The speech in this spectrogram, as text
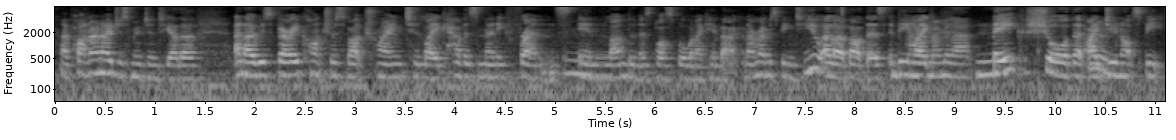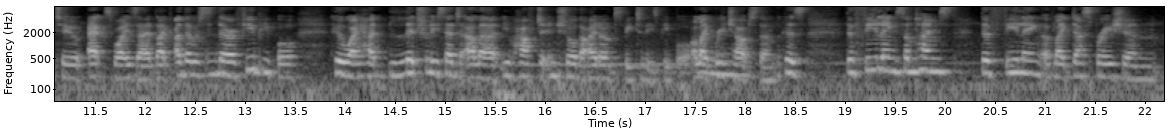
My partner and I just moved in together, and I was very conscious about trying to like have as many friends mm. in London as possible when I came back. And I remember speaking to you, Ella, about this and being I like, make sure that I do mm. not speak to X, Y, Z. Like uh, there was mm. there are a few people who I had literally said to Ella, you have to ensure that I don't speak to these people or like reach out to them because the feeling sometimes the feeling of like desperation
